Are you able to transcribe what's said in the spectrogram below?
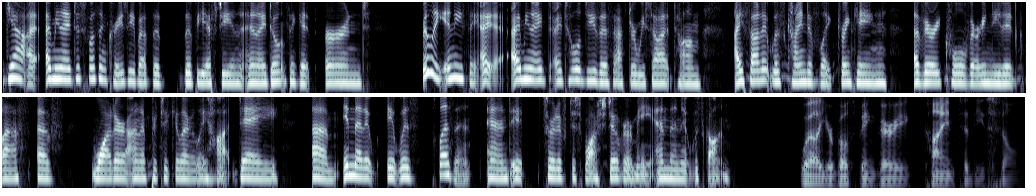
yeah. I, I mean, I just wasn't crazy about the the BFG, and, and I don't think it earned really anything. I I mean, I I told you this after we saw it, Tom. I thought it was kind of like drinking a very cool, very needed glass of water on a particularly hot day. Um, in that it it was pleasant and it sort of just washed over me, and then it was gone. Well, you're both being very kind to these films,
